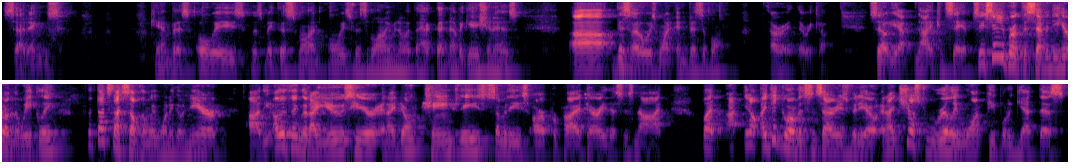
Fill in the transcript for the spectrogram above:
Settings, canvas, always. Let's make this one always visible. I don't even know what the heck that navigation is. Uh, this I always want invisible. All right, there we go. So yeah, now I can say it. So you say you broke the 70 here on the weekly but that's not something we want to go near. Uh, the other thing that I use here, and I don't change these, some of these are proprietary. This is not. But I, you know, I did go over this in Saturday's video, and I just really want people to get this.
